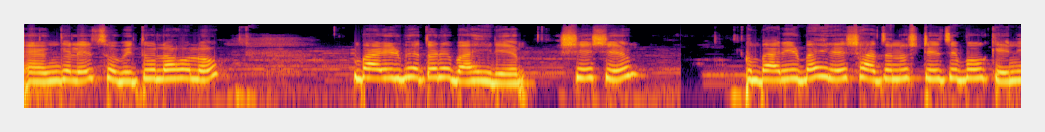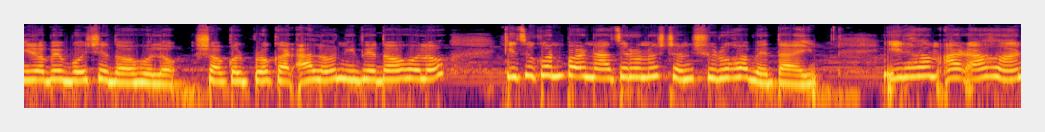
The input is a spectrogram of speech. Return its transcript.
অ্যাঙ্গেলে ছবি তোলা হলো বাড়ির ভেতরে বাহিরে। শেষে বাড়ির বাইরে সাজানো স্টেজে বউকে নীরবে বসে দেওয়া হলো। সকল প্রকার আলো নিভে দেওয়া হলো। কিছুক্ষণ পর নাচের অনুষ্ঠান শুরু হবে তাই। ইরহাম আর আহান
